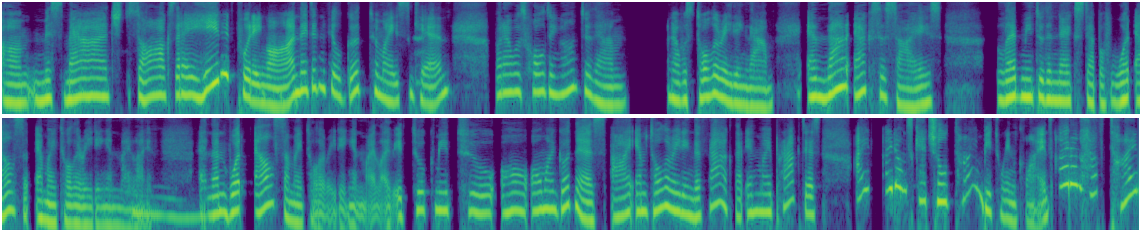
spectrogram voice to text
um, mismatched socks that I hated putting on. They didn't feel good to my skin, but I was holding on to them and I was tolerating them. And that exercise led me to the next step of what else am I tolerating in my life? Mm. And then what else am I tolerating in my life? It took me to, oh, oh my goodness, I am tolerating the fact that in my practice, I, I don't schedule time between clients. I don't have time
